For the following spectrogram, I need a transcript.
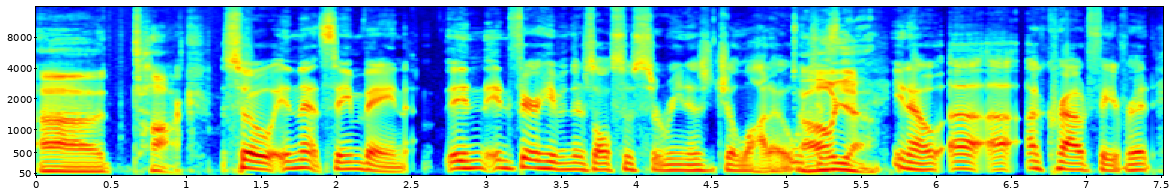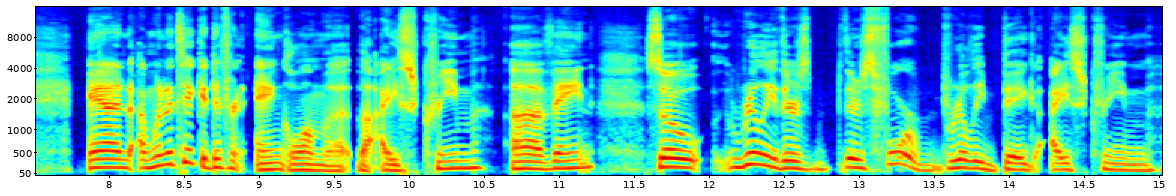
Uh, talk. So in that same vein, in, in Fairhaven, there's also Sirena's Gelato. Which Oh, is, yeah. you know, a, a, crowd favorite. And I'm going to take a different angle on the, the ice cream uh, vein. So really, there's there's four really big ice cream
